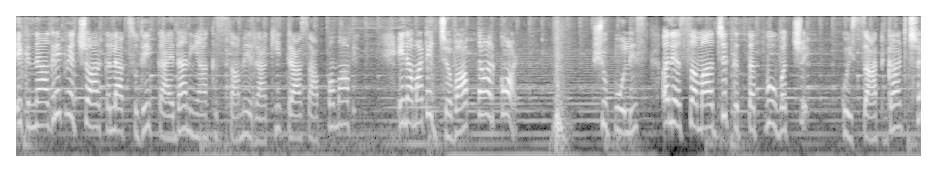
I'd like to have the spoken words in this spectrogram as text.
એક નાગરિકને ચાર કલાક સુધી કાયદાની આંખ સામે રાખી ત્રાસ આપવામાં આવે. એના માટે જવાબદાર કોણ? શું પોલીસ અને સામાજિક તત્વો વચ્ચે કોઈ સાંઠગાંઠ છે?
